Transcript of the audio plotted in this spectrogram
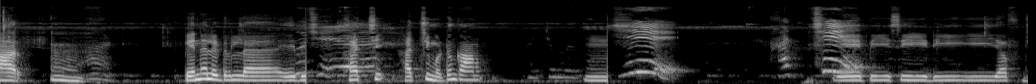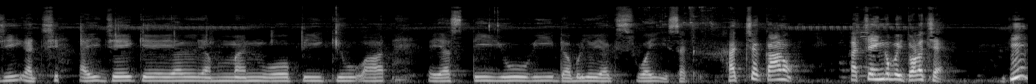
ஆர் ம். இப்போ என்ன லிட்டர் இல்லை? இது ஹச்சு ஹச்சு மட்டும் காணும். ஏபிசிடிஇஎஃப்ஜி ஹச் ஐஜேகேஎல் எம்என் ஓபி கியூஆர் எஸ்டியூவி டபிள்யூ எக்ஸ் ஒய் இசட் ஹச்சை காணும். ஹச்சை எங்கே போய் தொலைச்ச? ம்?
